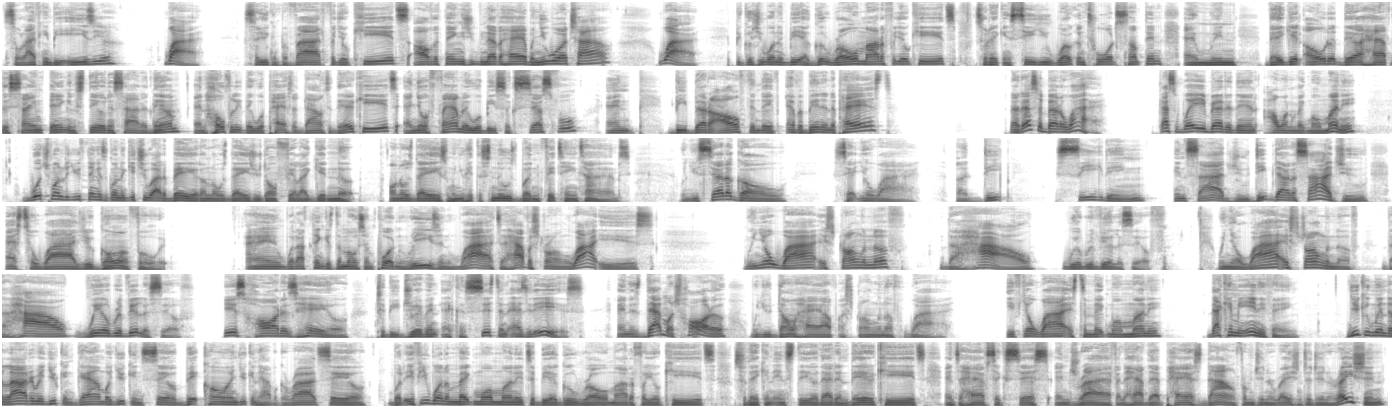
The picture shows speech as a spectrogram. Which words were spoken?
So life can be easier? Why? So you can provide for your kids all the things you never had when you were a child? Why? Because you want to be a good role model for your kids so they can see you working towards something. And when they get older, they'll have the same thing instilled inside of them. And hopefully they will pass it down to their kids and your family will be successful and be better off than they've ever been in the past? Now that's a better why. That's way better than I want to make more money. Which one do you think is going to get you out of bed on those days you don't feel like getting up? On those days when you hit the snooze button 15 times? When you set a goal, set your why. A deep seeding inside you, deep down inside you, as to why you're going for it. And what I think is the most important reason why to have a strong why is when your why is strong enough, the how will reveal itself. When your why is strong enough, the how will reveal itself. It's hard as hell to be driven and consistent as it is. And it's that much harder when you don't have a strong enough why. If your why is to make more money, that can mean anything. You can win the lottery, you can gamble, you can sell Bitcoin, you can have a garage sale, but if you want to make more money to be a good role model for your kids so they can instill that in their kids and to have success and drive and have that passed down from generation to generation,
